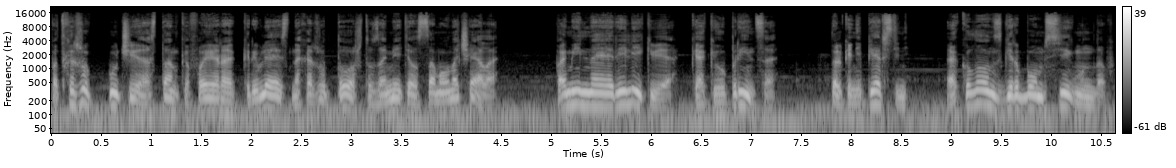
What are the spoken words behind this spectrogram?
Подхожу к куче останков Эйра, кривляясь, нахожу то, что заметил с самого начала. Фамильная реликвия, как и у принца. Только не перстень, а кулон с гербом Сигмундов.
